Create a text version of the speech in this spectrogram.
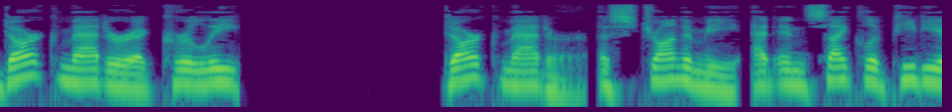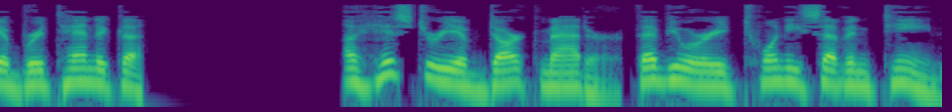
Dark matter at Curlie Dark matter astronomy at Encyclopaedia Britannica a History of Dark Matter February 2017,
